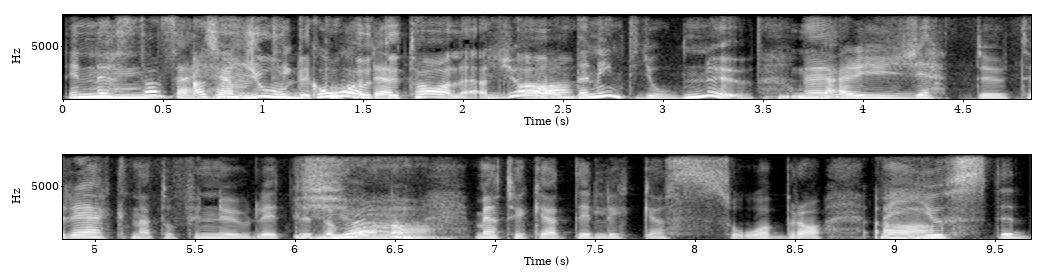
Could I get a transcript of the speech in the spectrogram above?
Det är nästan så här Alltså hem gjord till på gården. 70-talet. Ja, Ja. den är inte gjord nu. Det här är ju jätteuträknat och finurligt utav Ja. honom. Men jag tycker att det lyckas så bra. Men just det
